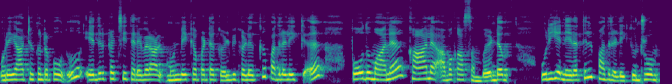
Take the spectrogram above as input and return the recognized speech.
உரையாற்றுகின்ற போது எதிர்க்கட்சித் தலைவரால் முன்வைக்கப்பட்ட கேள்விகளுக்கு பதிலளிக்க போதுமான கால அவகாசம் வேண்டும். உரிய நேரத்தில் பதிலளிக்கின்றோம்.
